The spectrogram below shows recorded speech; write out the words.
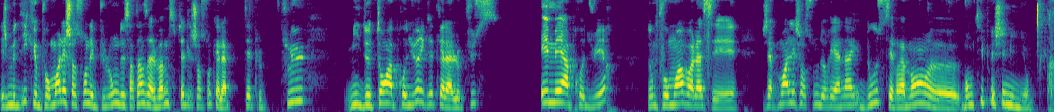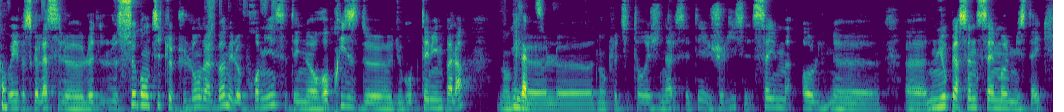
Et je me dis que pour moi les chansons les plus longues de certains albums, c'est peut-être les chansons qu'elle a peut-être le plus mis de temps à produire et peut-être qu'elle a le plus aimé à produire. Donc pour moi voilà c'est moi les chansons de Rihanna douces c'est vraiment euh, mon petit péché mignon. Oui, parce que là, c'est le, le, le second titre le plus long de l'album, et le premier, c'était une reprise de, du groupe Tame Impala. Donc, Exact. euh, le, donc le titre original, c'était, je lis, c'est Same Old, euh, euh, New Person, Same Old Mistake,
